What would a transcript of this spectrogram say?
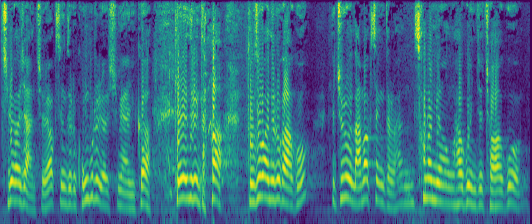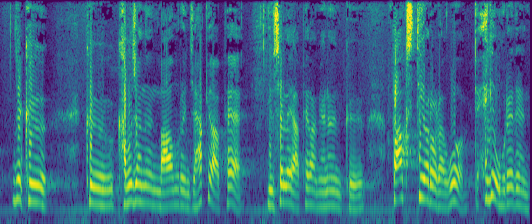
집에 가지 않죠. 여학생들은 공부를 열심히 하니까, 걔네들은 다 도서관으로 가고, 주로 남학생들, 한 서너 명하고, 이제 저하고, 이제 그, 그, 가보자는 마음으로 이제 학교 앞에, 유셀레 앞에 가면은 그, 박스 티어러라고 되게 오래된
